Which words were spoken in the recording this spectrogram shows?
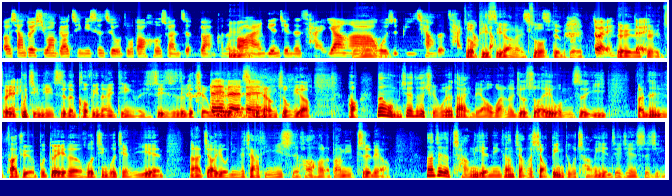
呃相对希望比较精密，甚至有做到核酸诊断，可能包含眼睑的采样啊，或者是鼻腔的采样，做 PCR 来做，对不对？对对对对，所以不仅仅是那 COVID nineteen 啊，其实这个犬瘟热也是非常重要。好，那我们现在这个犬瘟热大家也聊完了，就是说，哎，我们是一，反正你发觉有不对了，或经过检验，那交由您的家庭医师好好的帮你治疗。那这个肠炎，您刚讲到小病毒肠炎这件事情，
